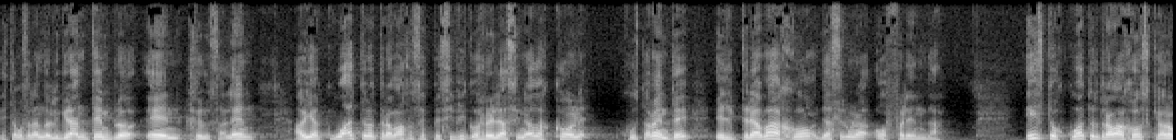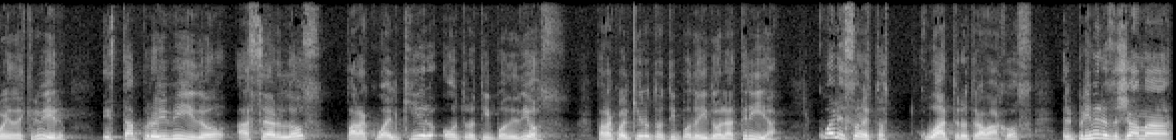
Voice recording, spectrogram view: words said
estamos hablando del gran templo en Jerusalén. Había cuatro trabajos específicos relacionados con justamente el trabajo de hacer una ofrenda. Estos cuatro trabajos que ahora voy a describir, está prohibido hacerlos para cualquier otro tipo de Dios, para cualquier otro tipo de idolatría. ¿Cuáles son estos cuatro trabajos. El primero se llama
